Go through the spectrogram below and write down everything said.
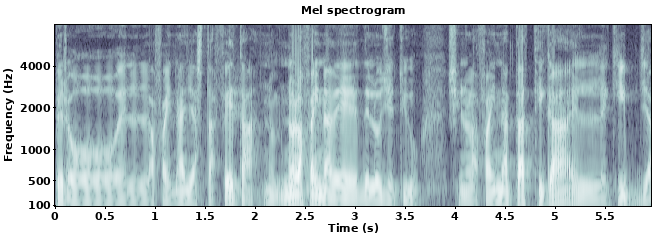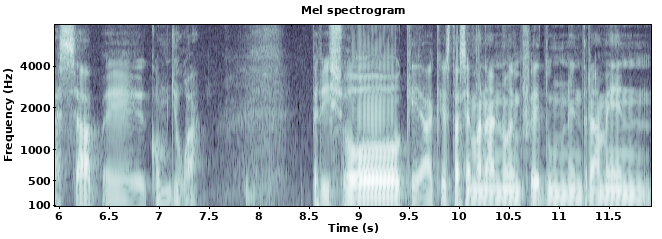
però el, la feina ja està feta, no, no la feina de, de l'objectiu, sinó la feina tàctica, l'equip ja sap eh, com jugar. Per això que aquesta setmana no hem fet un entrenament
